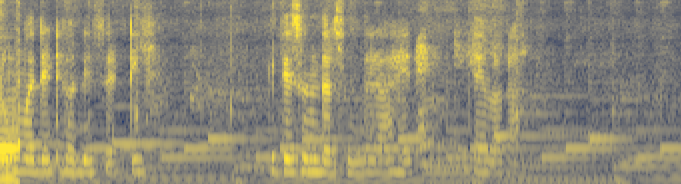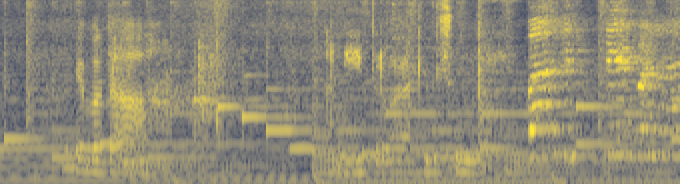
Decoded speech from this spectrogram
रूममध्ये ठेवण्यासाठी. किती सुंदर सुंदर आहेत. हे बघा. हे बघा. आणि इतर बघा किती सुंदर. आहे.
